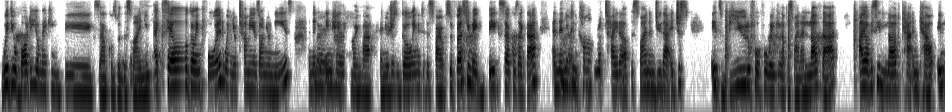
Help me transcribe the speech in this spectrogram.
with your body, you're making big circles with the spine. You exhale going forward when your tummy is on your knees, and then right. you're inhaling going back and you're just going into the spiral. So first you make big circles like that, and then yeah. you can come a little tighter up the spine and do that. It just, it's beautiful for waking up the spine. I love that. I obviously love cat and cow in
